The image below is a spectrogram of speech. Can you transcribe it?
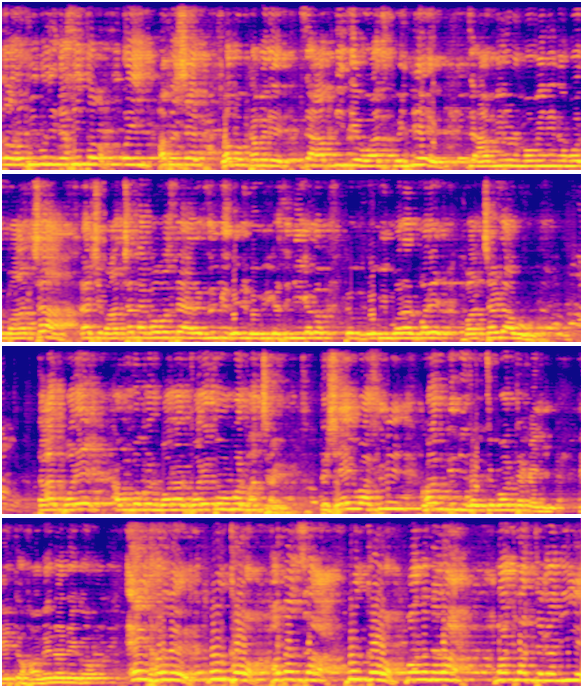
তো রফিকুলের কাছেই তো ওই হাফেজ সাহেব ধমক খাবেনের যে আপনি যে ওয়াজ কইলেন, যে আমিরুল মমিনিন উমর বাদশাহ আর সে বাদশাহ থাকা অবস্থায় আরেকজনকে ধরে নবীর কাছে নিয়ে গেল। তো নবী মরার পরে বাদশাহ আবু তারপরে আবু বকর মরার পরে তো উমর বাচ্চা তো সেই ওয়াজ তুমি কম দিনই যাচ্ছে কোন টাকাইনি এ তো হবে না নে গো। এই ধরনের মূর্খ, হাফেজরা, মূর্খ মৌলানারা লাখ লাখ টাকা নিয়ে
